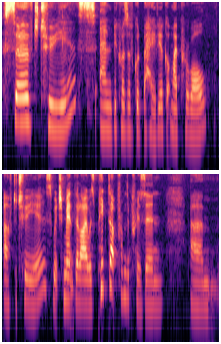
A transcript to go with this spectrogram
served two years, and because of good behaviour, got my parole after two years, which meant that I was picked up from the prison um,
